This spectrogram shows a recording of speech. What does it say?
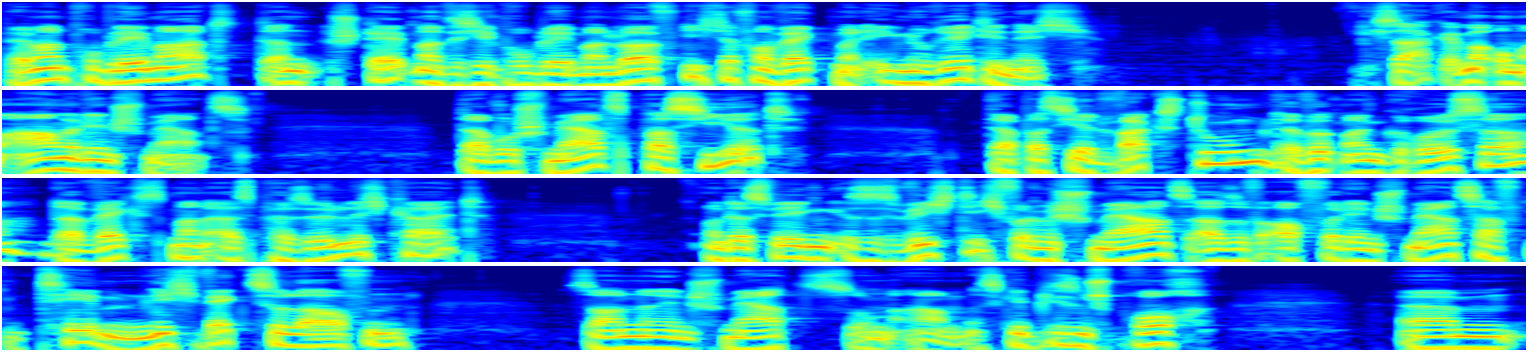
Wenn man Probleme hat, dann stellt man sich ein Problem. Man läuft nicht davon weg, man ignoriert ihn nicht. Ich sage immer, umarme den Schmerz. Da, wo Schmerz passiert, da passiert Wachstum, da wird man größer, da wächst man als Persönlichkeit. Und deswegen ist es wichtig, vor dem Schmerz, also auch vor den schmerzhaften Themen, nicht wegzulaufen, sondern den Schmerz zu umarmen. Es gibt diesen Spruch, ähm,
